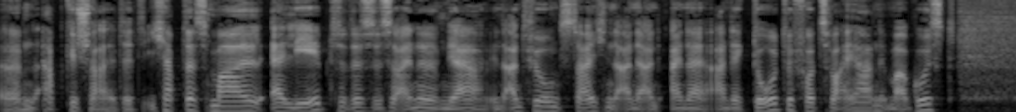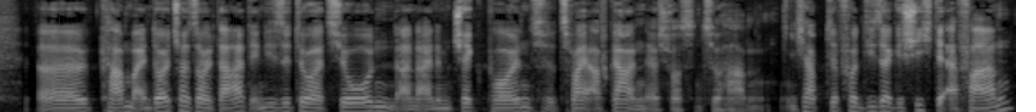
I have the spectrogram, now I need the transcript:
ähm, abgeschaltet. Ich habe das mal erlebt, das ist eine, ja, in Anführungszeichen, eine, eine Anekdote vor zwei Jahren im August äh, kam ein deutscher Soldat in die Situation, an einem Checkpoint zwei Afghanen erschossen zu haben. Ich habe von dieser Geschichte erfahren.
